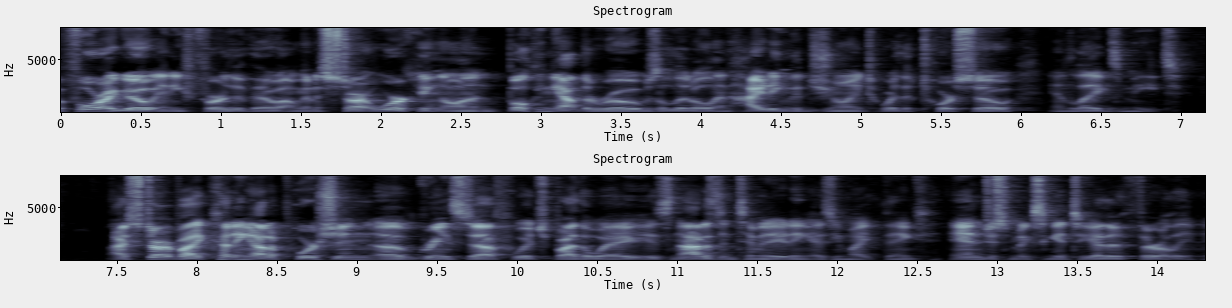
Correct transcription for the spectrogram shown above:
Before I go any further though, I'm going to start working on bulking out the robes a little and hiding the joint where the torso and legs meet. I start by cutting out a portion of green stuff, which by the way is not as intimidating as you might think, and just mixing it together thoroughly.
